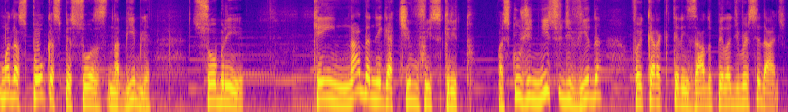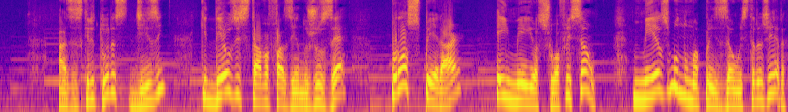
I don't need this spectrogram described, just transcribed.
uma das poucas pessoas na Bíblia sobre quem nada negativo foi escrito, mas cujo início de vida foi caracterizado pela diversidade. As Escrituras dizem que Deus estava fazendo José prosperar em meio à sua aflição, mesmo numa prisão estrangeira.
